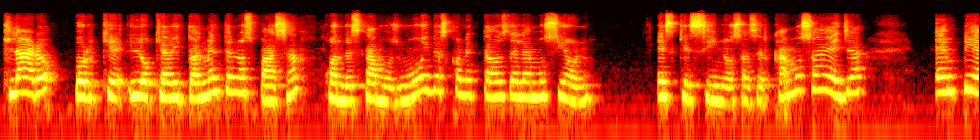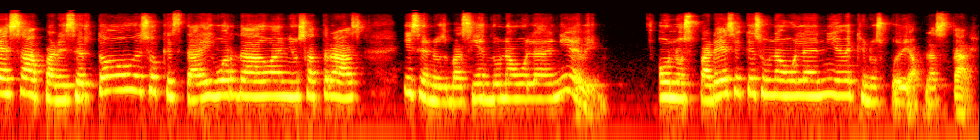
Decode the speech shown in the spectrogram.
Claro, porque lo que habitualmente nos pasa cuando estamos muy desconectados de la emoción es que si nos acercamos a ella, empieza a aparecer todo eso que está ahí guardado años atrás y se nos va haciendo una bola de nieve. O nos parece que es una bola de nieve que nos puede aplastar.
